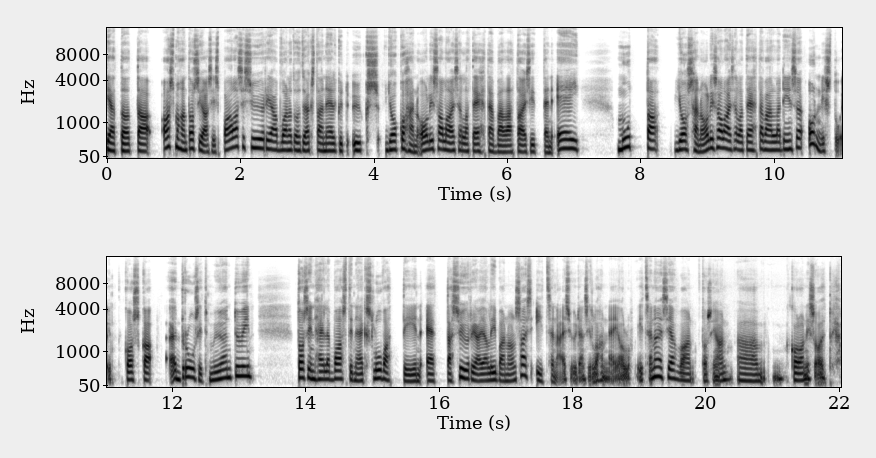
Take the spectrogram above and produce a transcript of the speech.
ja tota, Asmahan tosiaan siis palasi Syyriaan vuonna 1941, joko hän oli salaisella tehtävällä tai sitten ei, mutta jos hän oli salaisella tehtävällä, niin se onnistui, koska druusit myöntyi. Tosin heille vastineeksi luvattiin, että Syyria ja Libanon saisi itsenäisyyden. Silloinhan ne ei ollut itsenäisiä, vaan tosiaan ää, kolonisoituja.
